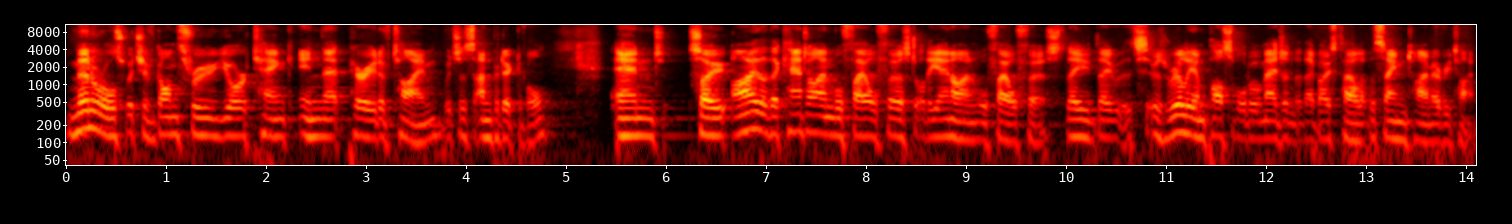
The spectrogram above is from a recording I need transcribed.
minerals which have gone through your tank in that period of time, which is unpredictable. And so either the cation will fail first or the anion will fail first. They, they, it was really impossible to imagine that they both fail at the same time every time.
